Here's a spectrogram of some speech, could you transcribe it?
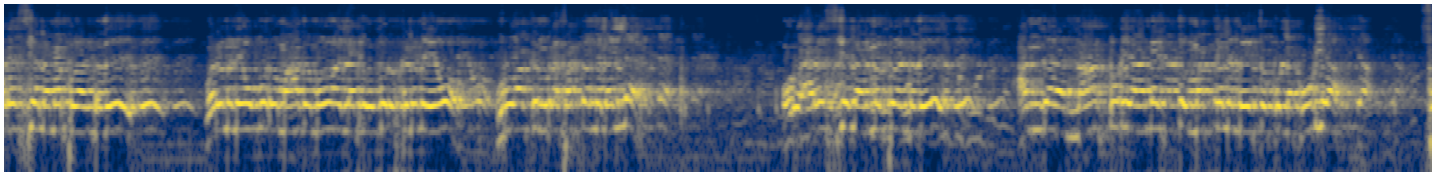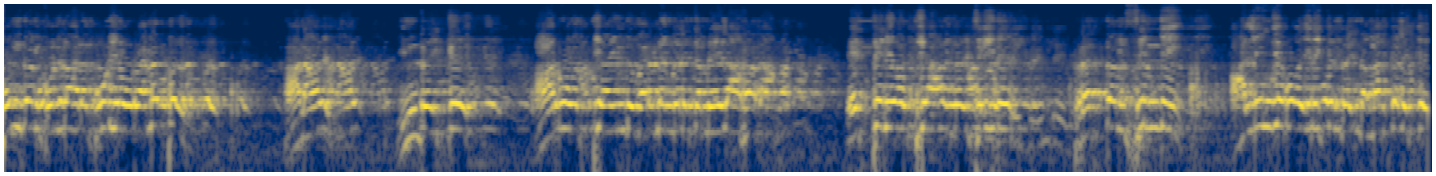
அரசியலமைப்பு என்பது வெறுமனே ஒவ்வொரு மாதமோ இல்லாட்டி ஒரு அரசியல் அமைப்பு என்றது அந்த நாட்டுடைய அனைத்து மக்களும் ஏற்றுக்கொள்ளக்கூடிய சொந்தம் கொண்டாடக்கூடிய ஒரு அமைப்பு. ஆனால் இன்றைக்கு அறுபத்தி ஐந்து வருடங்களுக்கு மேலாக எத்தனையோ தியாகங்கள் செய்து ரத்தம் சிந்தி அழிஞ்சு போயிருக்கின்ற இந்த மக்களுக்கு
